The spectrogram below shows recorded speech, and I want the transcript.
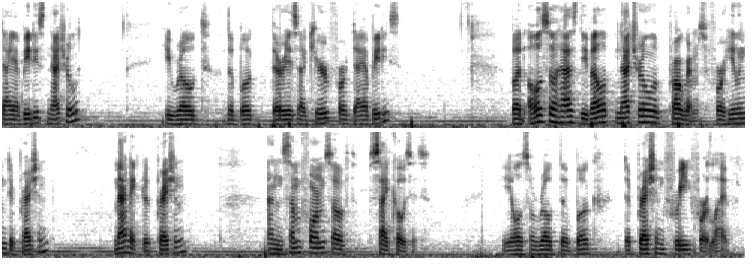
diabetes naturally, he wrote the book There is a Cure for Diabetes but also has developed natural programs for healing depression, manic depression, and some forms of psychosis. He also wrote the book Depression Free for Life.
